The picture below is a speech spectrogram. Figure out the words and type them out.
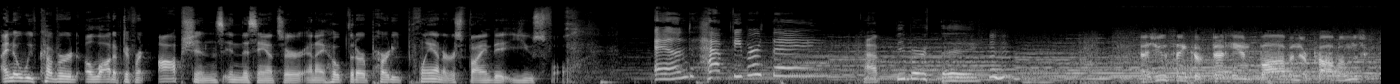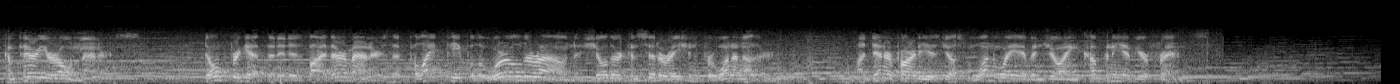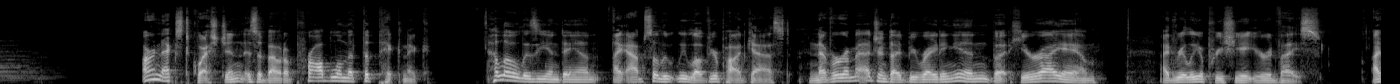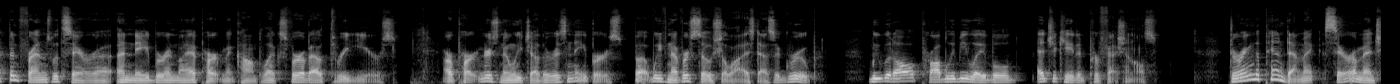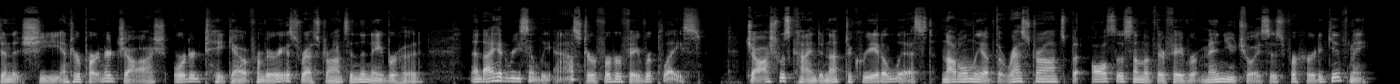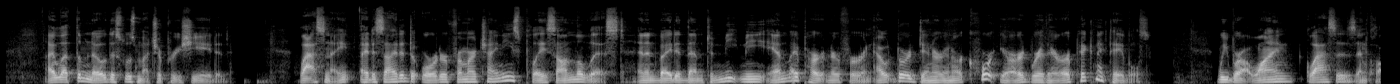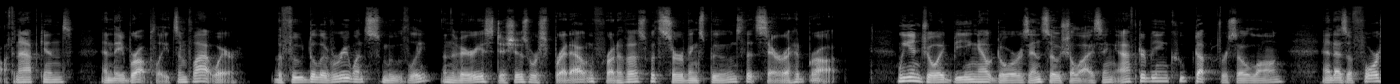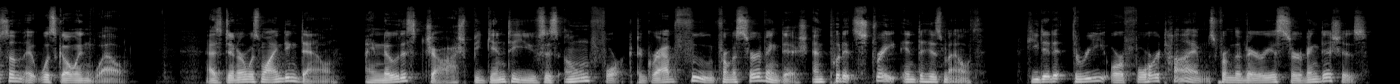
I know we've covered a lot of different options in this answer, and I hope that our party planners find it useful. And happy birthday! Happy birthday! As you think of Betty and Bob and their problems, compare your own manners. Don't forget that it is by their manners that polite people the world around show their consideration for one another. A dinner party is just one way of enjoying company of your friends. Our next question is about a problem at the picnic. Hello, Lizzie and Dan. I absolutely love your podcast. Never imagined I'd be writing in, but here I am. I'd really appreciate your advice. I've been friends with Sarah, a neighbor in my apartment complex, for about three years. Our partners know each other as neighbors, but we've never socialized as a group. We would all probably be labeled educated professionals. During the pandemic, Sarah mentioned that she and her partner Josh ordered takeout from various restaurants in the neighborhood, and I had recently asked her for her favorite place. Josh was kind enough to create a list, not only of the restaurants, but also some of their favorite menu choices for her to give me. I let them know this was much appreciated. Last night, I decided to order from our Chinese place on the list and invited them to meet me and my partner for an outdoor dinner in our courtyard where there are picnic tables. We brought wine, glasses, and cloth napkins, and they brought plates and flatware. The food delivery went smoothly, and the various dishes were spread out in front of us with serving spoons that Sarah had brought. We enjoyed being outdoors and socializing after being cooped up for so long, and as a foursome, it was going well. As dinner was winding down, I noticed Josh begin to use his own fork to grab food from a serving dish and put it straight into his mouth. He did it three or four times from the various serving dishes.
